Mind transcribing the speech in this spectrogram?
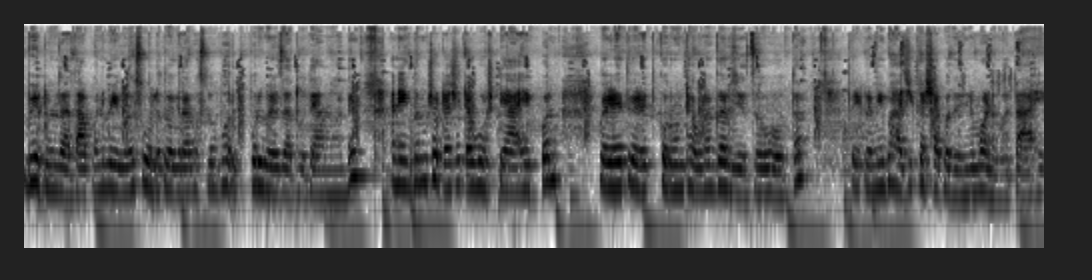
भेटून जातं. आपण वेगळं सोलत वगैरे बसलो भरपूर वेळ जातो त्यामध्ये. आणि एकदम छोट्या छोट्या गोष्टी आहेत पण वेळेत वेळेत करून ठेवणं गरजेचं होतं. तर इकडे मी भाजी कशा पद्धतीने बनवत आहे.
